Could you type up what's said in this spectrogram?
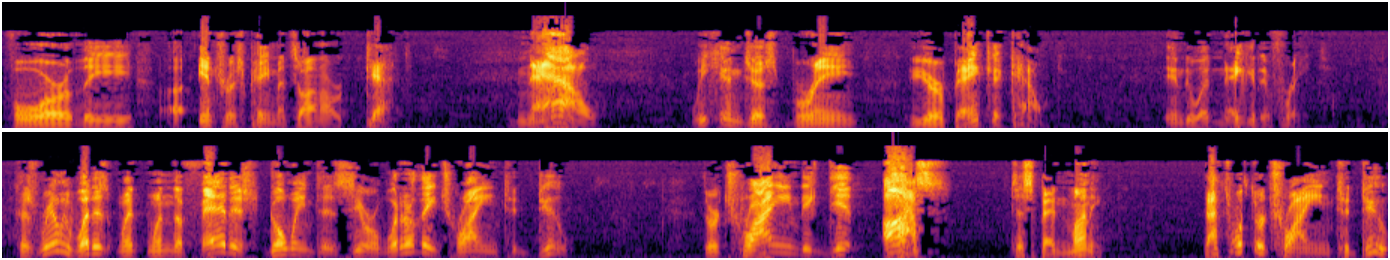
for the uh, interest payments on our debt. Now, we can just bring your bank account into a negative rate. Because really, what is when when the Fed is going to zero? What are they trying to do? They're trying to get us to spend money. That's what they're trying to do,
